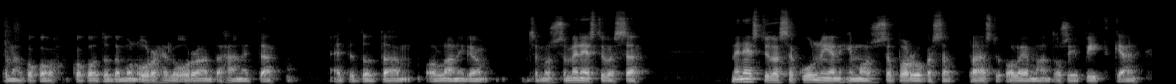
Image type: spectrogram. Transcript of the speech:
tämän koko, koko tuota mun urheiluuraan tähän, että, että tuota, ollaan niin semmoisessa menestyvässä, menestyvässä kunnianhimoisessa porukassa päästy olemaan tosi pitkään –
